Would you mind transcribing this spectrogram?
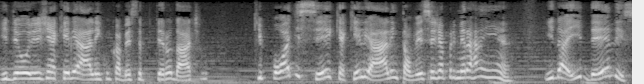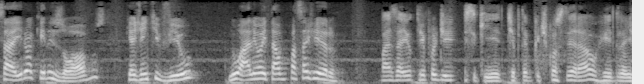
e deu origem àquele alien com cabeça de pterodátilo, que pode ser que aquele alien talvez seja a primeira rainha. E daí dele saíram aqueles ovos que a gente viu no Alien Oitavo Passageiro. Mas aí o triplo disse que, tipo, temos que desconsiderar o Ridley,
